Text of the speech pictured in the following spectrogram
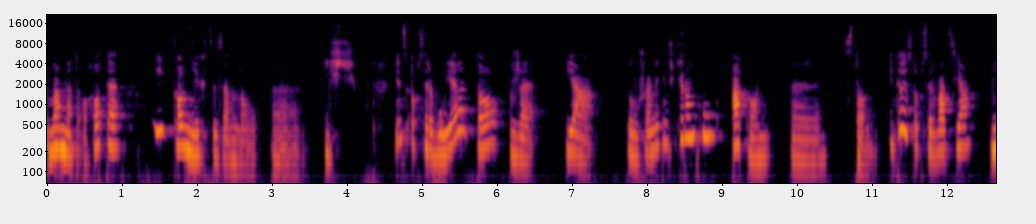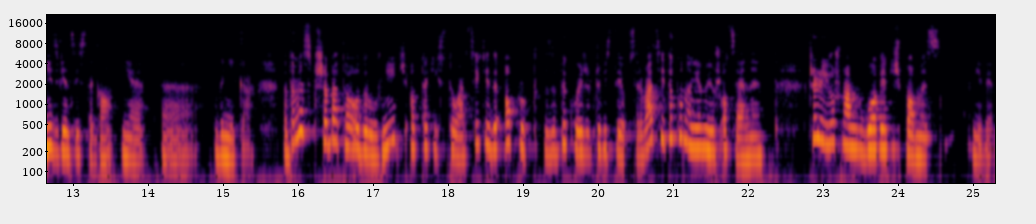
mam na to ochotę i koń nie chce za mną y, iść. Więc obserwuję to, że ja ruszam w jakimś kierunku, a koń y, stoi. I to jest obserwacja, nic więcej z tego nie y, wynika. Natomiast trzeba to odróżnić od takich sytuacji, kiedy oprócz zwykłej rzeczywistej obserwacji dokonujemy już oceny, czyli już mamy w głowie jakiś pomysł, nie wiem,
